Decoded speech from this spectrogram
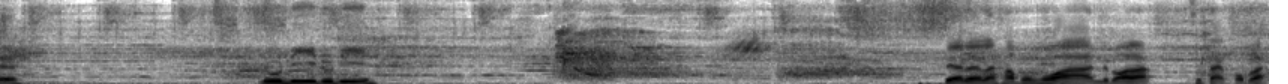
อ ดูดีดูดีเปลี่ยนเลยแล้วครับผมเพราะว่าเรียบร้อยละสแต็กครบแล้ว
